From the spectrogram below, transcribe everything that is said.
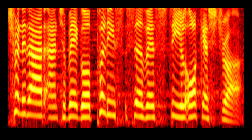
Trinidad and Tobago Police Service Steel Orchestra.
